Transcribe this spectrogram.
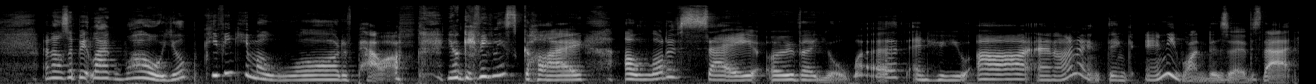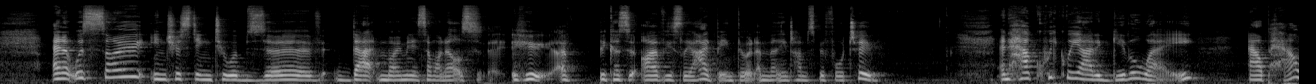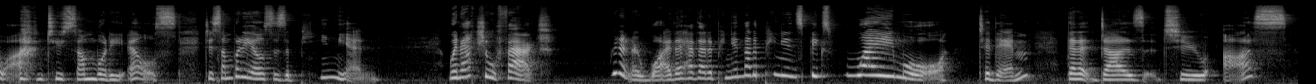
And I was a bit like, whoa, you're giving him a lot of power. You're giving this guy a lot of say over your worth and who you are. And I don't think anyone deserves that. And it was so interesting to observe that moment in someone else who, uh, because obviously I had been through it a million times before too. And how quick we are to give away our power to somebody else, to somebody else's opinion. When actual fact, we don't know why they have that opinion. That opinion speaks way more to them than it does to us.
